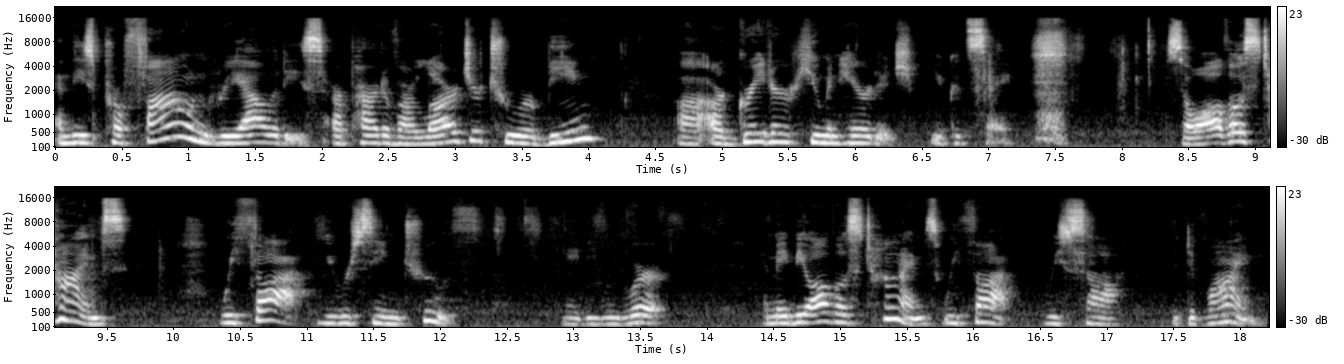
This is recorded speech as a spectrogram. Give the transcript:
And these profound realities are part of our larger, truer being, uh, our greater human heritage, you could say. So, all those times we thought we were seeing truth, maybe we were. And maybe all those times we thought we saw the divine,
